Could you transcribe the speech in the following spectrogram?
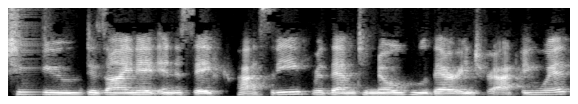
to design it in a safe capacity for them to know who they're interacting with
